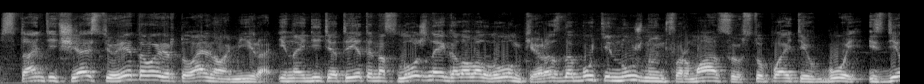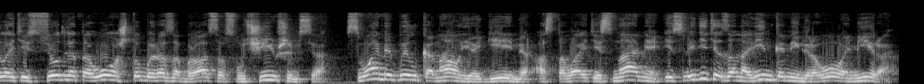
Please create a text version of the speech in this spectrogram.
Станьте частью этого виртуального мира и найдите ответы на сложные головоломки, раздобудьте нужную информацию, вступайте в бой и сделайте все для того, чтобы разобраться в случившемся. С вами был канал Я Геймер, оставайтесь с нами и следите за новинками игрового мира.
